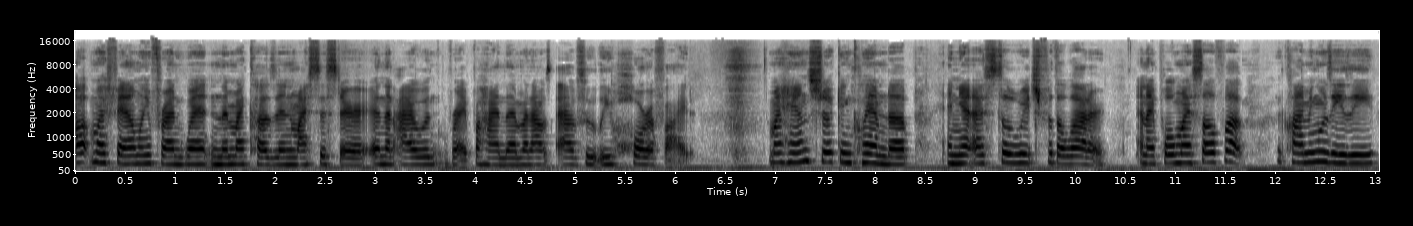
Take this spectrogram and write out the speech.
up my family friend went, and then my cousin, my sister, and then I went right behind them, and I was absolutely horrified. My hands shook and clammed up, and yet I still reached for the ladder, and I pulled myself up. The climbing was easy.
